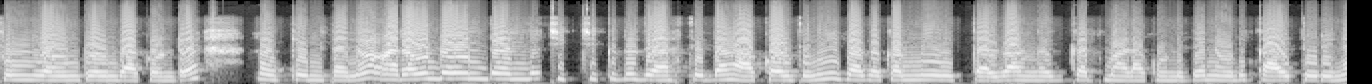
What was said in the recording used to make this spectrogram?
ಫುಲ್ ರೌಂಡ್ ರೌಂಡ್ ಹಾಕೊಂಡ್ರೆ ಕಿಂತನು ರೌಂಡ್ ರೌಂಡ್ ಅಂದ್ರೆ ಚಿಕ್ಕ ಚಿಕ್ಕದು ಜಾಸ್ತಿ ಇದ್ದಾಗ ಹಾಕೊಳ್ತೀನಿ ಇವಾಗ ಕಮ್ಮಿ ಇತ್ತಲ್ವಾ? ಹಂಗಾಗಿ ಕಟ್ ಮಾಡಾಕೊಂಡಿದ್ದೆ. ನೋಡಿ ಕಾಯಿ ತುರಿನ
